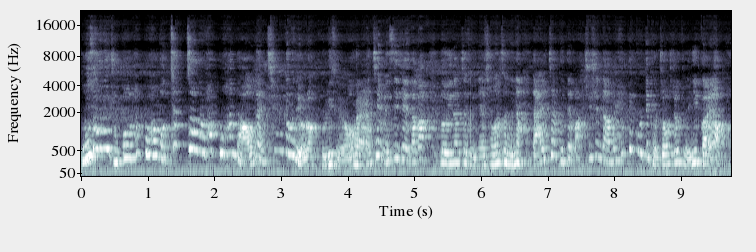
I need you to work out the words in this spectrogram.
우선의 조건을 확보하고 특전을 확보한 다음에 친구들한테 연락 돌리세요. 네. 단체 메시지에다가 너 이 날짜 되냐 저 날짜 되냐 날짜 그때 맞추신 다음에 해피콜 때 결정하셔도 되니까요.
